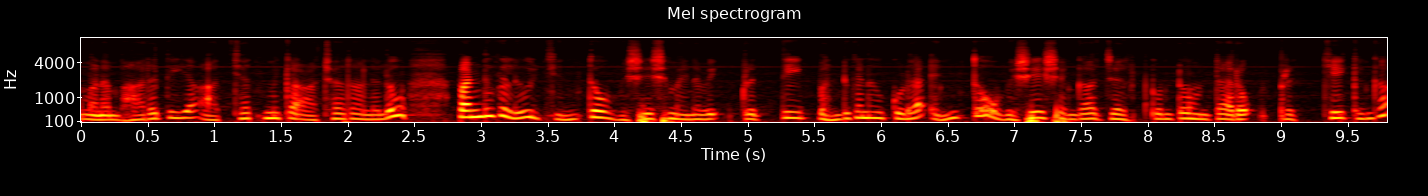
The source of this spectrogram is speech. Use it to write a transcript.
మన భారతీయ ఆధ్యాత్మిక ఆచారాలలో పండుగలు ఎంతో విశేషమైనవి. ప్రతి పండుగను కూడా ఎంతో విశేషంగా జరుపుకుంటూ ఉంటారు. ప్రత్యేకంగా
